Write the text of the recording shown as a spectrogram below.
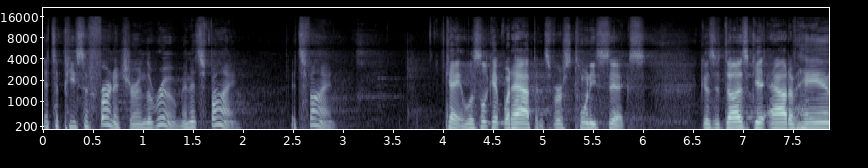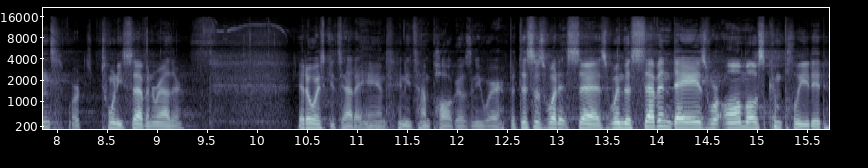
It's a piece of furniture in the room, and it's fine. It's fine. Okay, let's look at what happens, verse 26, because it does get out of hand, or 27 rather. It always gets out of hand anytime Paul goes anywhere. But this is what it says When the seven days were almost completed,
